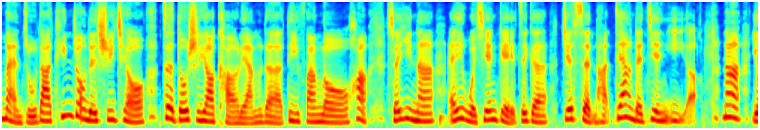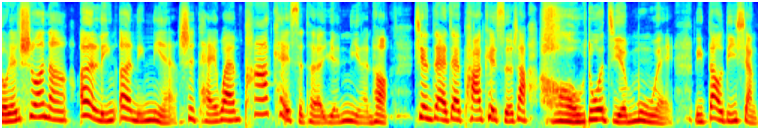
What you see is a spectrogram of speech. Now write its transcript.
满足到听众的需求，这都是要考量的地方喽哈。所以呢，哎，我先给这个 Jason 哈这样的建议啊。那有人说呢，二零二零年是台湾 Podcast 元年哈。现在在 Podcast 上好多节目哎，你到底想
